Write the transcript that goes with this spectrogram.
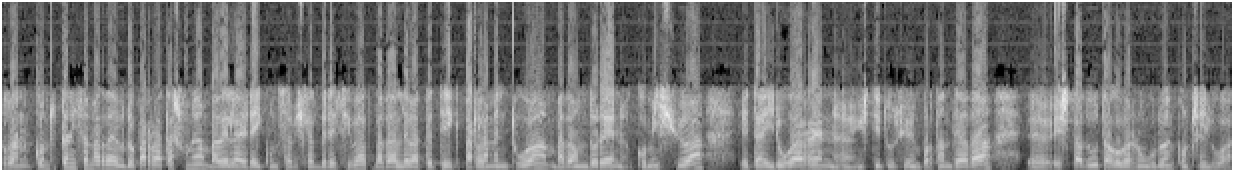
Orduan, kontutan izan behar da, Europar batasunean badela eraikuntza bizkat berezi bat, bada alde batetik parlamentua, bada ondoren komisioa, eta hirugarren eh, instituzio importantea da, e, estadu eta gobernu guruen kontseilua.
